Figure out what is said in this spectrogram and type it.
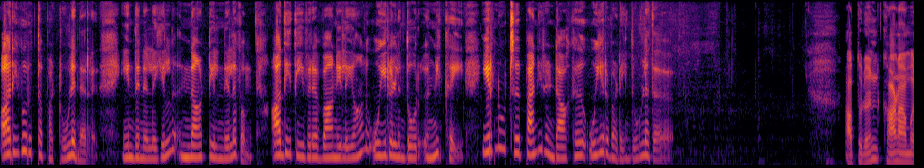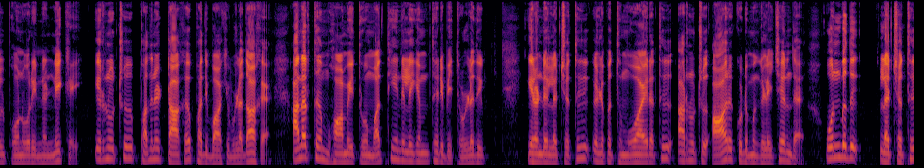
அறிவுறுத்தப்பட்டுள்ளனர். இந்த நிலையில் நாட்டில் நிலவும் அதிதீவிர வானிலையால் உயிரிழந்தோர் எண்ணிக்கை இருநூற்று பனிரெண்டாக உயர்வடைந்துள்ளது. அத்துடன் காணாமல் போனோரின் எண்ணிக்கை இருநூற்று பதினெட்டாக பதிவாகியுள்ளதாக அனர்த்த முகாமைத்துவ மத்திய நிலையம் தெரிவித்துள்ளது. இரண்டு லட்சத்து எழுபத்து மூவாயிரத்து அறுநூற்று ஆறு குடும்பங்களைச் சேர்ந்த ஒன்பது லட்சத்து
